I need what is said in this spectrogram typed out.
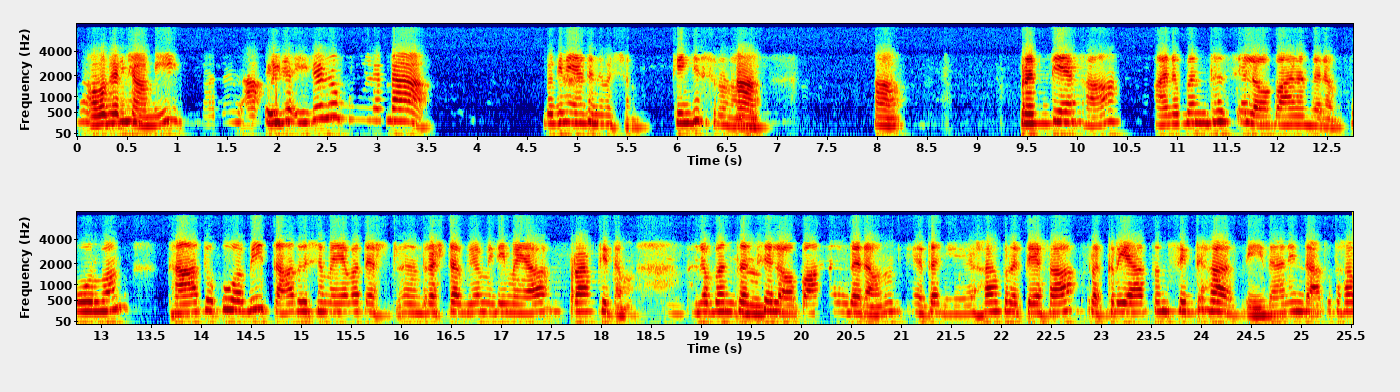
अवगच्छामि इदनुकूलता भगिनी एकनिमिषं किञ्चित् शृणोतु. प्रत्ययः अनुबन्धस्य लोपानन्तरं पूर्वं धातुः अपि तादृशमेव द्रष्टव्यम् इति मया प्रार्थितम् अनुबन्धस्य लोपानन्तरं यत् यः प्रत्ययः प्रक्रियार्थं सिद्धः अस्ति इदानीं धातुतः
